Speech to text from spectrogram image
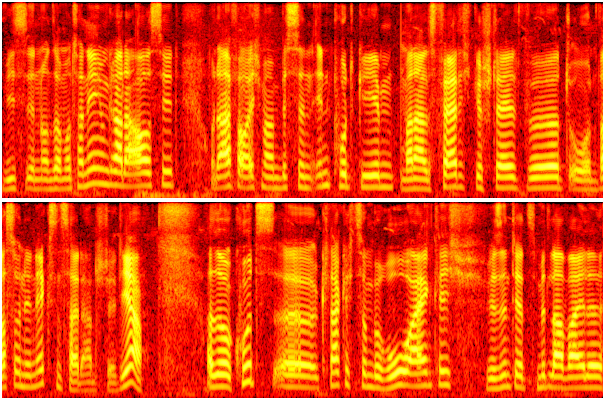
wie es in unserem Unternehmen gerade aussieht und einfach euch mal ein bisschen Input geben, wann alles fertiggestellt wird und was so in der nächsten Zeit ansteht. Ja, also kurz äh, knackig zum Büro eigentlich. Wir sind jetzt mittlerweile,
